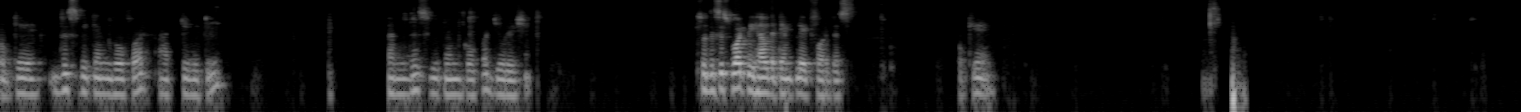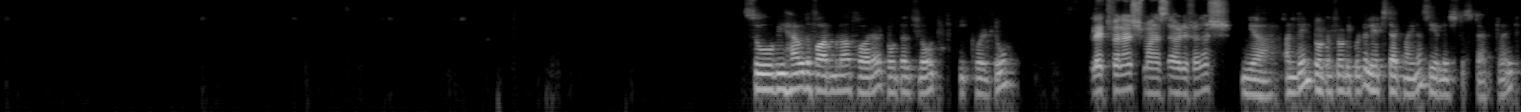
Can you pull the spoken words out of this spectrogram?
Okay this we can go for activity and this we can go for duration. So this is what we have the template for this. Okay. So we have the formula for a total float equal to Late finish minus early finish. Yeah, and then total float equal to late start minus earliest start, right?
